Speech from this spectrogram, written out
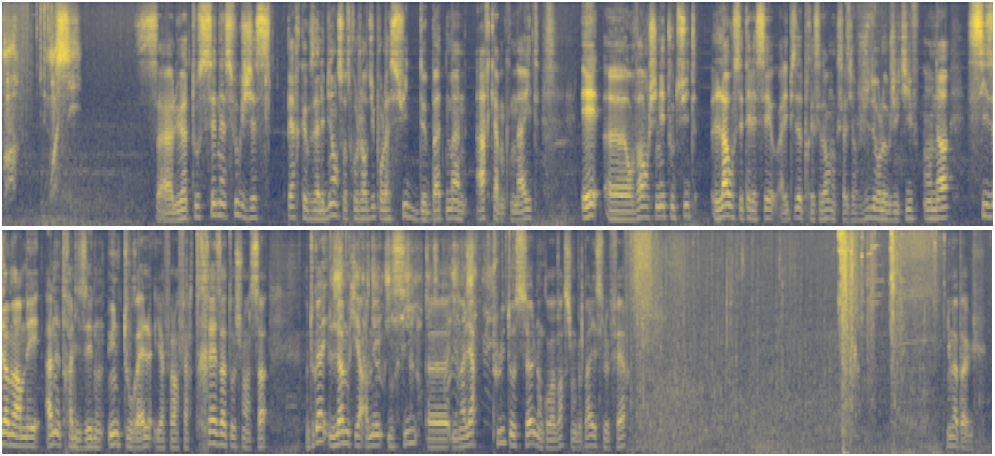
pas. Salut à tous, c'est Nasfook, j'espère que vous allez bien. On se retrouve aujourd'hui pour la suite de Batman Arkham Knight. Et euh, on va enchaîner tout de suite là où s'était laissé à l'épisode précédent, donc c'est-à-dire juste sur l'objectif. On a 6 hommes armés à neutraliser, dont une tourelle. Il va falloir faire très attention à ça. En tout cas, l'homme qui est armé ici, euh, il m'a l'air plutôt seul, donc on va voir si on peut pas laisser le faire. Il m'a pas vu.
